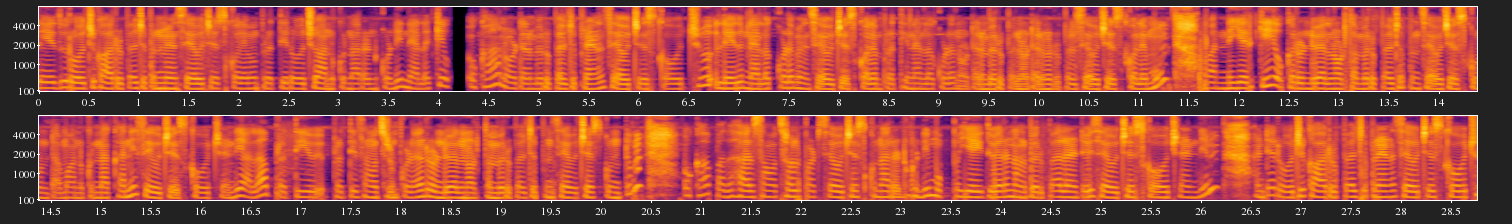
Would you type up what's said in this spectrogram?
లేదు రోజుకు ఆరు రూపాయలు చొప్పున మేము సేవ్ చేసుకోలేము ప్రతిరోజు అనుకున్నారనుకోండి నెలకి ఒక నూట ఎనభై రూపాయల చొప్పున సేవ్ చేసుకోవచ్చు. లేదు నెలకు కూడా మేము సేవ్ చేసుకోలేము ప్రతి నెల కూడా నూట ఎనభై రూపాయలు నూట ఎనభై రూపాయలు సేవ్ చేసుకోలేము. వన్ ఇయర్కి ఒక రెండు వేల నూట తొంభై రూపాయలు చొప్పున సేవ్ చేసుకుంటాము అనుకున్నా కానీ సేవ్ చేసుకోవచ్చు అండి అలా ప్రతి ప్రతి సంవత్సరం కూడా రెండు వేల నూట తొంభై రూపాయలు చొప్పున సేవ్ చేసుకుంటూ ఒక పదహారు సంవత్సరాల పాటు సేవ్ చేసుకున్నారనుకోండి ముప్పై ఐదు వేల నలభై రూపాయలు అనేవి సేవ్ చేసుకోవచ్చు అండి అంటే రోజుకు ఆరు రూపాయల చొప్పునైనా సేవ్ చేసుకోవచ్చు.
